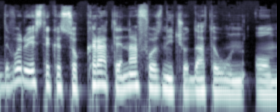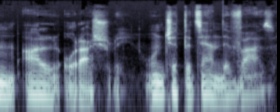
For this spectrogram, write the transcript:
Adevărul este că Socrate n-a fost niciodată un om al orașului, un cetățean de vază.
